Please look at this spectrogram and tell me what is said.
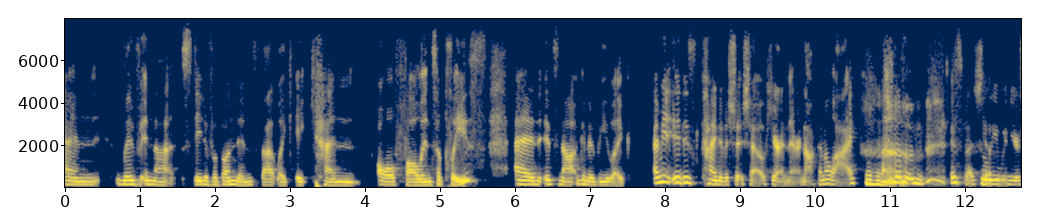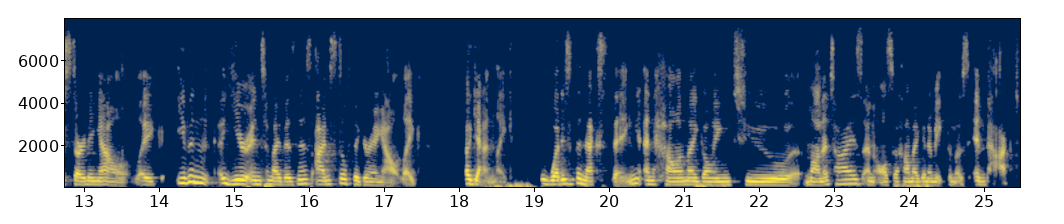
and live in that state of abundance that like it can all fall into place and it's not going to be like I mean, it is kind of a shit show here and there, not gonna lie. Mm-hmm. Um, especially yeah. when you're starting out. Like, even a year into my business, I'm still figuring out, like, again, like, what is the next thing and how am I going to monetize and also how am I going to make the most impact?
